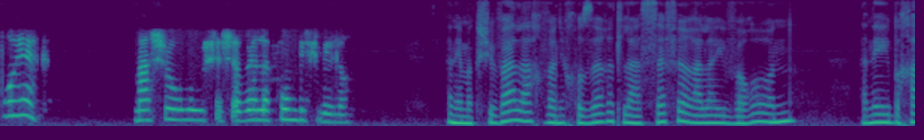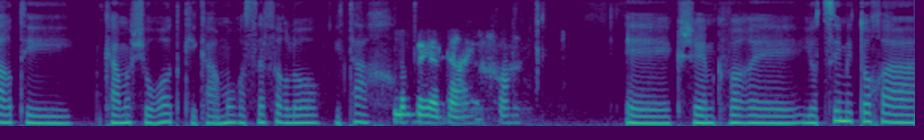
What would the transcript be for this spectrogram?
פרויקט, משהו ששווה לקום בשבילו. אני מקשיבה לך ואני חוזרת לספר על העיוורון. אני בחרתי כמה שורות, כי כאמור, הספר לא איתך. לא בידיי, נכון. Uh, כשהם כבר uh, יוצאים מתוך, ה...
